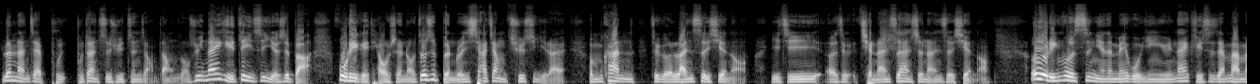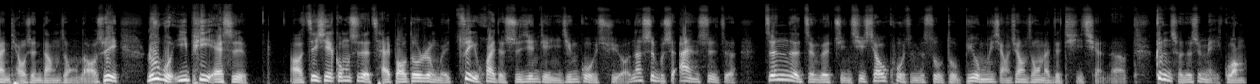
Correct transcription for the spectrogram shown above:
仍然在不不断持续增长当中，所以 Nike 这一次也是把获利给调升了。这是本轮下降趋势以来，我们看这个蓝色线哦，以及呃这个浅蓝色和深蓝色线哦，二零二四年的美股盈余 Nike 是在慢慢调升当中的哦。所以如果 EPS 啊，这些公司的财报都认为最坏的时间点已经过去哦，那是不是暗示着真的整个景气销库存的速度比我们想象中来的提前呢？更扯的是美光，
